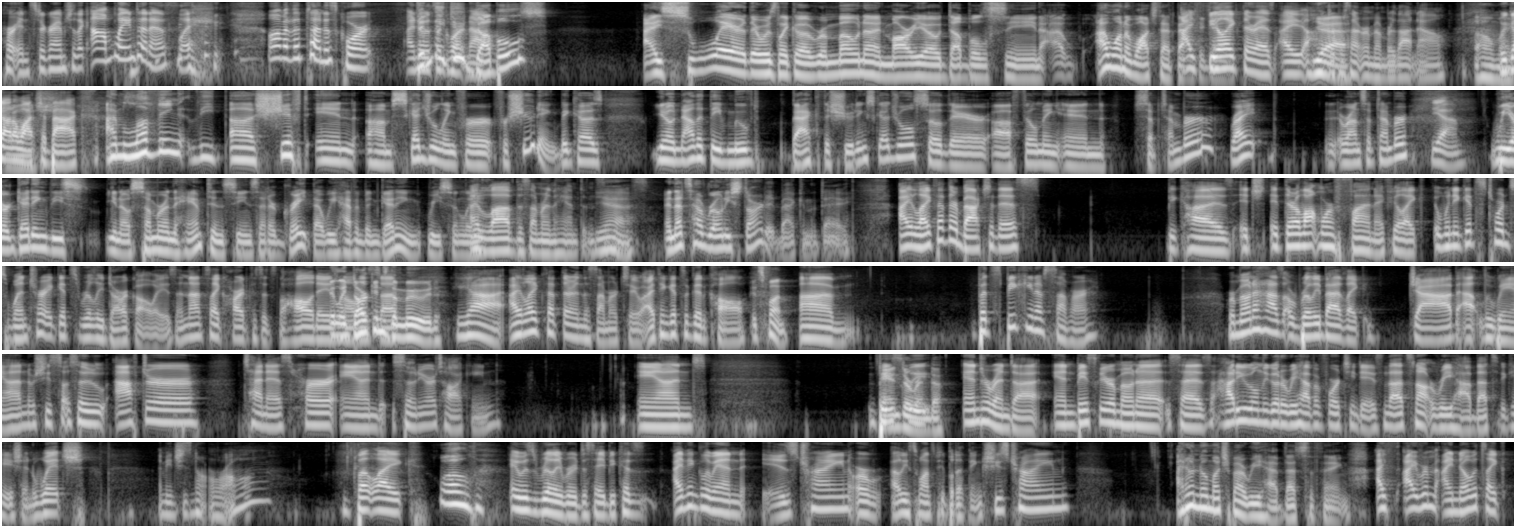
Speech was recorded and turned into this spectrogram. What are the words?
her Instagram, she's like, "Oh, I'm playing tennis. Like, oh, I'm at the tennis court. I know Didn't it's they do now. doubles? I swear there was like a Ramona and Mario double scene. I I want to watch that back. I again. feel like there is. I 100% Yeah. remember that now. oh my we got to watch it back. I'm loving the uh, shift in um, scheduling for for shooting because you know now that they've moved back the shooting schedule, so they're uh, filming in September, right? Around September, Yeah. We are getting these you know summer in the Hamptons scenes that are great that we haven't been getting recently. I love the summer in the Hamptons. yeah, scenes. and that's how RHONY started back in the day. I like that they're back to this because it's it, they're a lot more fun. I feel like when it gets towards winter, it gets really dark always, and that's like hard because it's the holidays. It like darkens the mood. Yeah, I like that they're in the summer too. I think it's a good call. It's fun. Um, but speaking of summer, Ramona has a really bad like jab at Luann. She's so, so after tennis, her and Sonja are talking, and basically Dorinda. and Dorinda, and basically Ramona says, "How do you only go to rehab for 14 days? And that's not rehab, that's vacation." Which, I mean, she's not wrong, but like Well, it was really rude to say because I think Luann is trying, or at least wants people to think she's trying. I don't know much about rehab. That's the thing. I I rem- I know it's like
